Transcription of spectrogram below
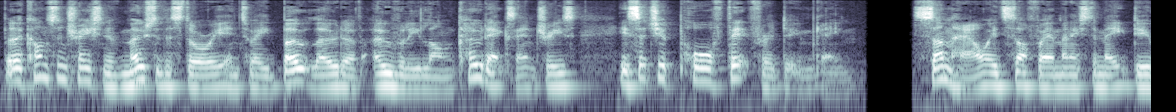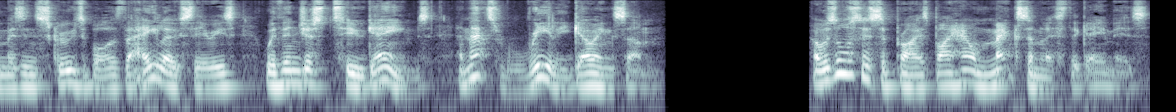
but the concentration of most of the story into a boatload of overly long codex entries is such a poor fit for a Doom game. Somehow, id Software managed to make Doom as inscrutable as the Halo series within just two games, and that's really going some. I was also surprised by how maximalist the game is,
